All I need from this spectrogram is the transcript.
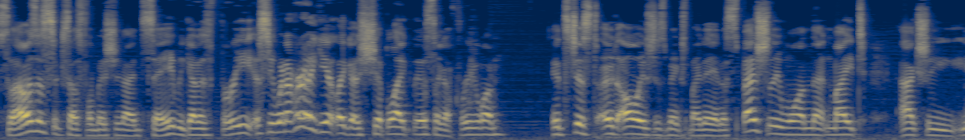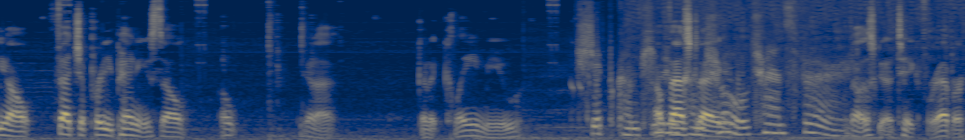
So that was a successful mission, I'd say. We got a free. See, whenever I get like a ship like this, like a free one, it's just it always just makes my day, and especially one that might actually, you know, fetch a pretty penny. So, oh, gotta gotta claim you. Ship computer How fast can I- control transferred. No, this is gonna take forever.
